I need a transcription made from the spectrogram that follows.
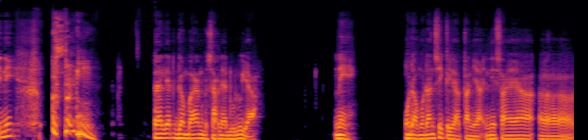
ini saya lihat gambaran besarnya dulu ya. Nih. Mudah-mudahan sih kelihatan ya. Ini saya uh,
